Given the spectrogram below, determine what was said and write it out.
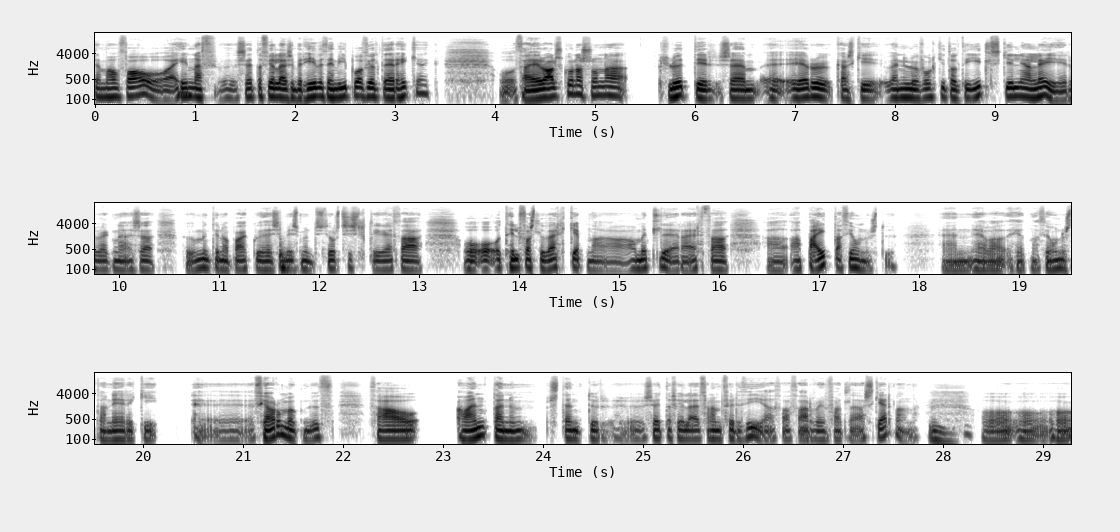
sem á fá og eina sveitafélagi sem er hifið þeim íbúafjölda er Reykjavík. Og það eru alls konar svona hlutir sem e, eru kannski venilegu fólki dálta ílskiljanlegir vegna þess að hugmyndin á bakvið þessi mismundi stjórnsýslutík er það og, og, og tilfæslu verkefna á millið þeirra er það að, að bæta þjónustu. En ef að hérna, þjónustan er ekki e, fjármögnuð þá á endanum stendur e, sveitafélagið fram fyrir því að það þarf einfallega að skerða hana. Mm. og, og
